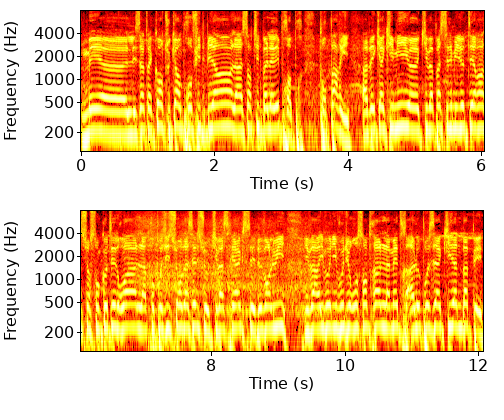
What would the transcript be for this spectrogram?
mais euh, les attaquants en tout cas en profitent bien. La sortie de balle elle est propre pour Paris avec Hakimi euh, qui va passer le milieu de terrain sur son côté droit. La proposition d'Asensio qui va se réaxer devant lui. Il va arriver au niveau du rond central, la mettre à l'opposé à Kylian Mbappé.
